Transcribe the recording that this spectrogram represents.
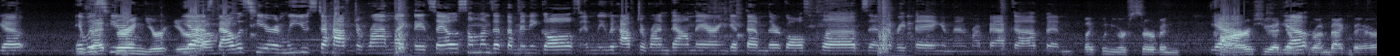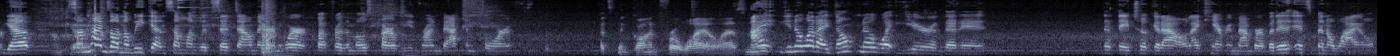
Yep. It was, was that here. during your era? Yes, that was here, and we used to have to run. Like they'd say, "Oh, someone's at the mini golf," and we would have to run down there and get them their golf clubs and everything, and then run back up. And like when you were serving yeah, cars, you had Yep. to run back there. yep. Okay. Sometimes on the weekend, someone would sit down there and work, but for the most part, we'd run back and forth. That's been gone for a while, hasn't it? I, you know what? I don't know what year that it that they took it out. I can't remember, but it, it's been a while.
